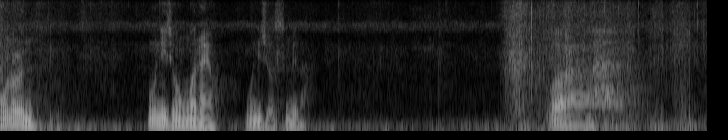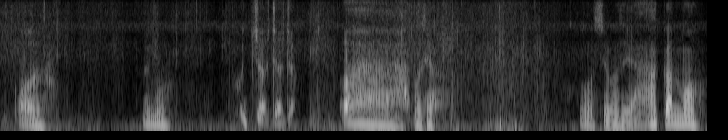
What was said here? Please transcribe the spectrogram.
오늘은 운이 좋은 거네요. 운이 좋습니다. 와 어휴 뭐 저 저 저 아 보세요. 보세요 보세요. 약간 뭐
